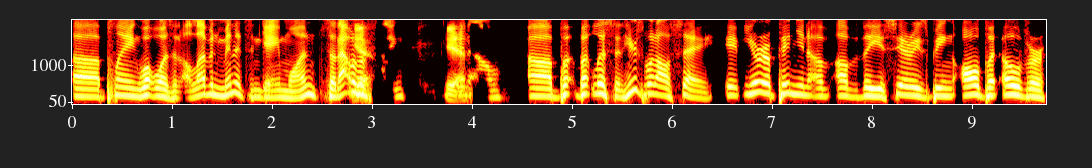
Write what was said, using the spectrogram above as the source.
uh, playing what was it, 11 minutes in game one. So that was yeah. a thing. Yeah. You know? uh, but but listen, here's what I'll say. If your opinion of, of the series being all but over,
